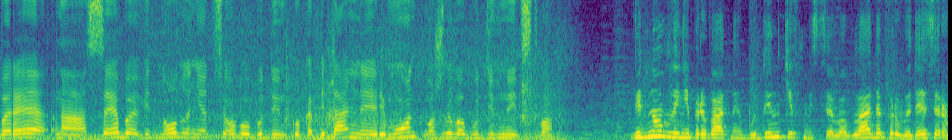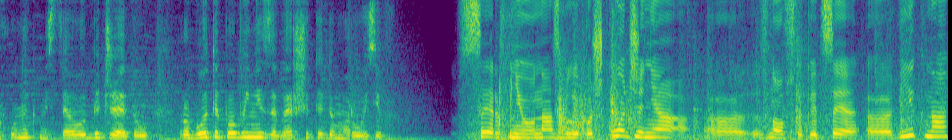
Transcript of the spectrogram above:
бере на себе відновлення цього будинку, капітальний ремонт, можливо, будівництво. Відновлення приватних будинків місцева влада проведе за рахунок місцевого бюджету. Роботи повинні завершити до морозів. В серпні у нас були пошкодження. е, Знову ж таки, це е, вікна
